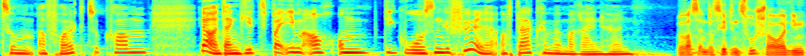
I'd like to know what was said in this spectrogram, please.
zum Erfolg zu kommen. Ja, und dann geht's bei ihm auch um die großen Gefühle. Auch da können wir mal reinhören. Was interessiert den Zuschauer? Die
